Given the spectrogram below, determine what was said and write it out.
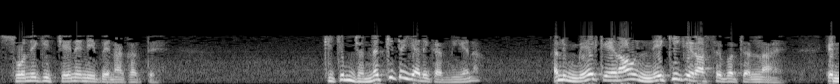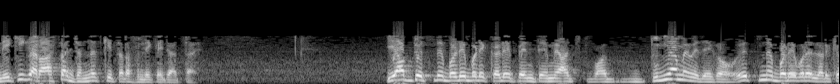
سونے کی چینیں نہیں پہنا کرتے۔ کیونکہ جنت کی تیاری کرنی ہے نا یعنی میں کہہ رہا ہوں نیکی کے راستے پر چلنا ہے، کہ نیکی کا راستہ جنت کی طرف لے کے جاتا ہے۔ یہ آپ جو اتنے بڑے بڑے کڑے پہنتے ہیں، میں آج دنیا میں میں دیکھ رہا ہوں، اتنے بڑے بڑے لڑکے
